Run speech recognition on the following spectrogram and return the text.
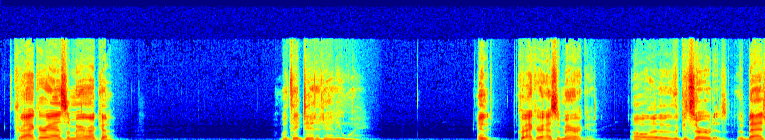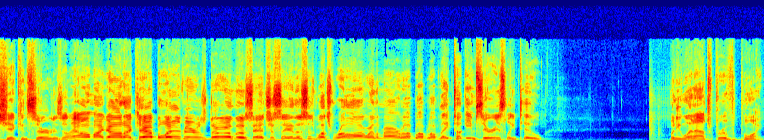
Cracker Ass America. But they did it anyway. And Cracker Ass America, oh, uh, the conservatives, the bad shit conservatives are like, oh my God, I can't believe he was doing this. Can't you see this is what's wrong with America? Blah, blah, blah. They took him seriously too when he went out to prove a point.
